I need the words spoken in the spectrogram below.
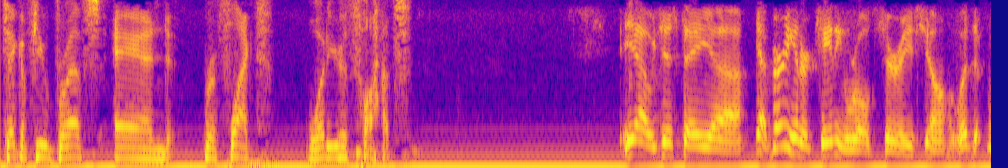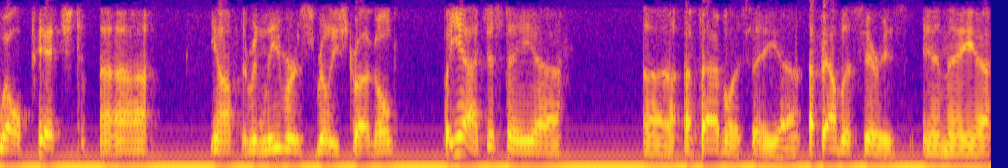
take a few breaths and reflect. What are your thoughts? Yeah, it was just a uh, yeah very entertaining World Series. You know, was it well pitched? Uh, you know, the relievers really struggled, but yeah, just a uh, uh, a fabulous a uh, a fabulous series, and a uh,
